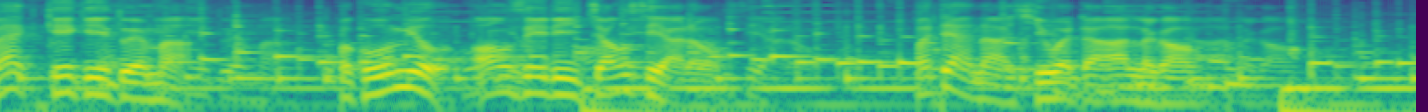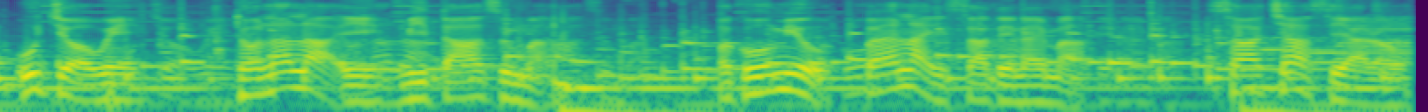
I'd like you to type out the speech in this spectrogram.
မက်ကေကေသွဲမှပကိုးမြို့အောင်စေတီကျောင်းဆရာတော်ဗတ္တနာရေဝတ္တအား၎င်းဥကျော်ဝင်းဒေါ်လာလာအေးမိသားစုမှာပကိုးမြို့ပန်းလိုက်စာတင်တိုင်းမှာစာချဆရာတော်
